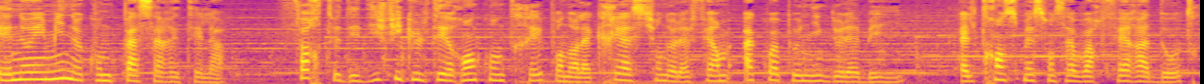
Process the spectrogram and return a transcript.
Et Noémie ne compte pas s'arrêter là. Forte des difficultés rencontrées pendant la création de la ferme aquaponique de l'abbaye, elle transmet son savoir-faire à d'autres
